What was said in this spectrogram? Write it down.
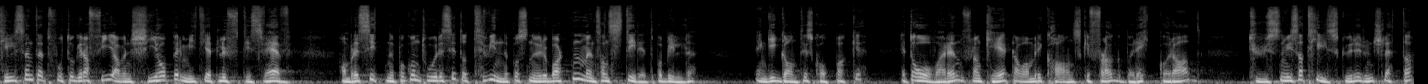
tilsendt et fotografi av en skihopper midt i et luftig svev. Han ble sittende på kontoret sitt og tvinne på snurrebarten mens han stirret på bildet. En gigantisk hoppbakke, et overrenn flankert av amerikanske flagg på rekke og rad, tusenvis av tilskuere rundt sletta.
